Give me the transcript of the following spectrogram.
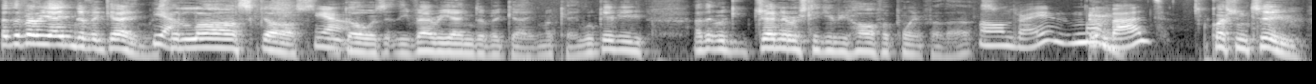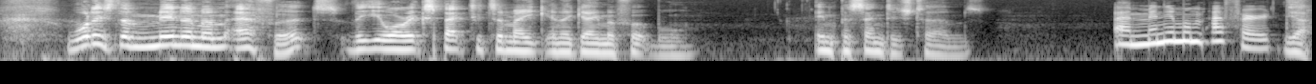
at the very end of a game. It's Yeah. the last gasp Yeah. goal is at the very end of a game. Okay, we'll give you. I think we'll generously give you half a point for that. All right, not bad. Question two: What is the minimum effort that you are expected to make in a game of football, in percentage terms? A minimum effort. Yeah.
